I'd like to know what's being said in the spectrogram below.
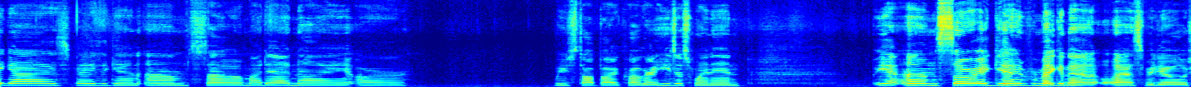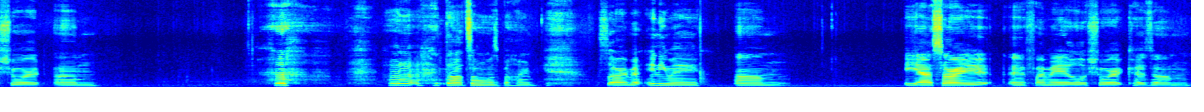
Hey guys, Faith again. Um, so my dad and I are we stopped by Kroger. He just went in. Yeah, um, sorry again for making that last video short. Um, I thought someone was behind me. Sorry, but anyway, um, yeah, sorry if I made it a little short, because, um,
